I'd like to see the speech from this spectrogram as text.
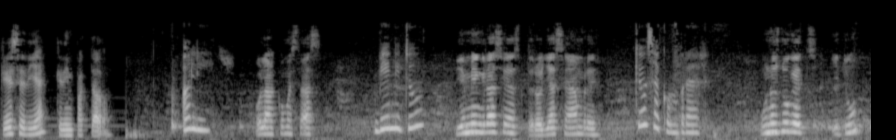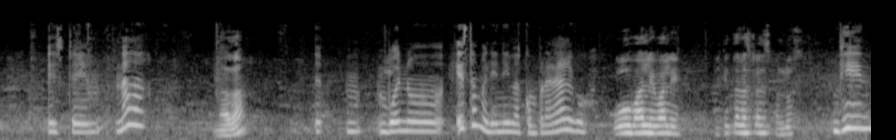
que ese día quedé impactado. Oli. Hola, ¿cómo estás? Bien, ¿y tú? Bien, bien, gracias, pero ya sé hambre. ¿Qué vas a comprar? Unos nuggets. ¿Y tú? Este, nada. ¿Nada? Eh, mm, bueno, esta Mariana iba a comprar algo. Oh, vale, vale. ¿Y qué tal las clases con Luz? Bien,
